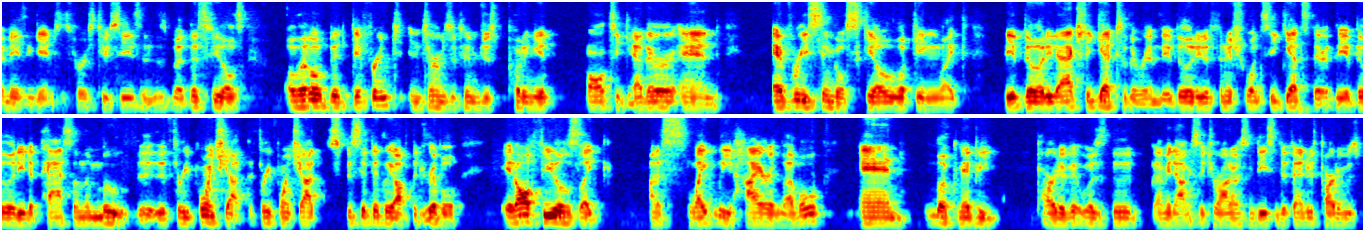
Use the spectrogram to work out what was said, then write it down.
amazing games his first two seasons, but this feels a little bit different in terms of him just putting it all together and every single skill looking like the ability to actually get to the rim, the ability to finish once he gets there, the ability to pass on the move, the, the three point shot, the three point shot specifically off the dribble. It all feels like on a slightly higher level and look, maybe part of it was the, I mean, obviously Toronto has some decent defenders. Part of it was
